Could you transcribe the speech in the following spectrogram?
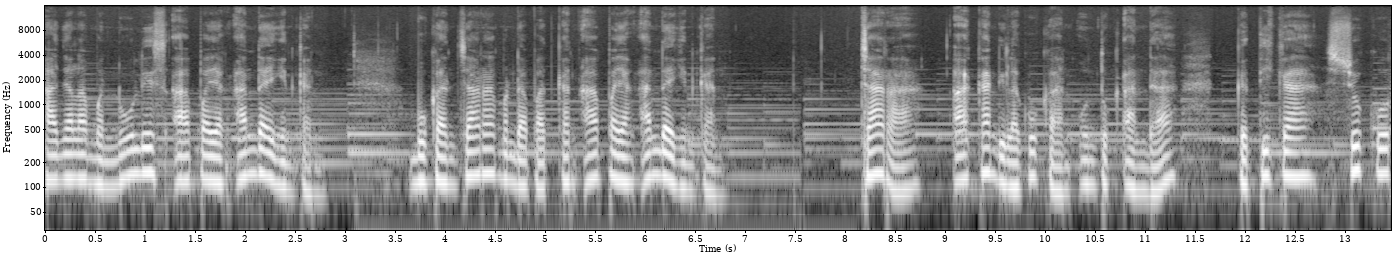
hanyalah menulis apa yang Anda inginkan, bukan cara mendapatkan apa yang Anda inginkan. Cara akan dilakukan untuk Anda ketika syukur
